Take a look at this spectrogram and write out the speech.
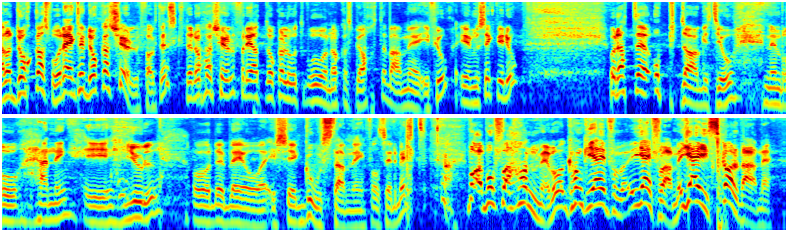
Eller deres bror. Det er egentlig deres skyld, faktisk. Det er deres skyld fordi at dere lot broren deres Bjarte være med i fjor i en musikkvideo. Og dette oppdaget jo min bror Henning i julen, og det ble jo ikke god stemning, for å si det mildt. Hvorfor er han med? Kan ikke jeg få, jeg få være med? Jeg skal være med!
